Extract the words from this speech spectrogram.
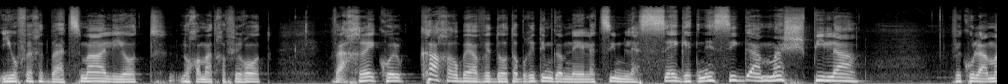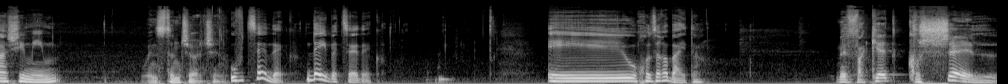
היא הופכת בעצמה להיות לוחמת חפירות, ואחרי כל כך הרבה אבדות, הבריטים גם נאלצים לסגת נסיגה משפילה, וכולם מאשימים, ווינסטון צ'רצ'יל. ובצדק, די בצדק. אה, הוא חוזר הביתה. מפקד כושל.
